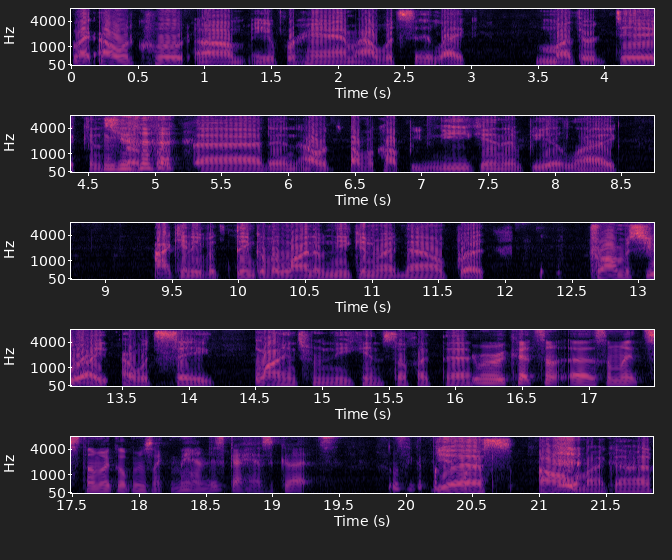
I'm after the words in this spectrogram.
like I would quote um Abraham, I would say like Mother Dick and stuff like that, and I would I would copy Negan and be like, I can't even think of a line of Negan right now, but promise you, I I would say lines from Negan and stuff like that. Remember we cut some uh, someone's stomach open. and Was like, man, this guy has guts. Like, Yes. Oh my god.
